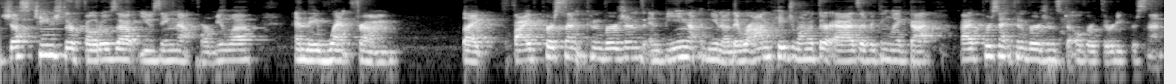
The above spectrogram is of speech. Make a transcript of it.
just change their photos out using that formula, and they went from like 5% conversions and being, you know, they were on page one with their ads, everything like that, 5% conversions to over 30%.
